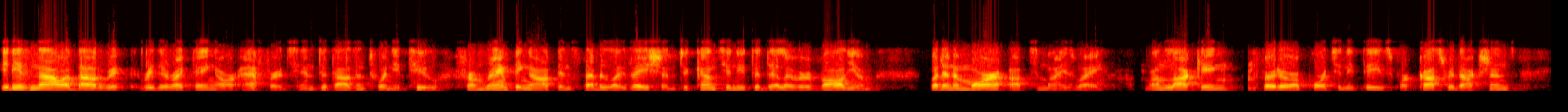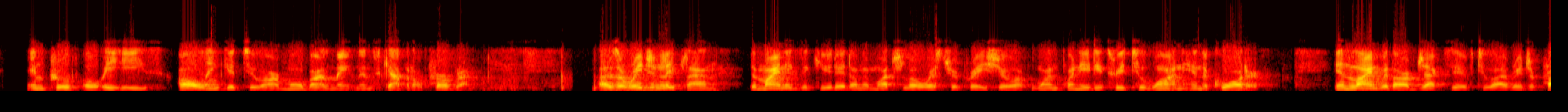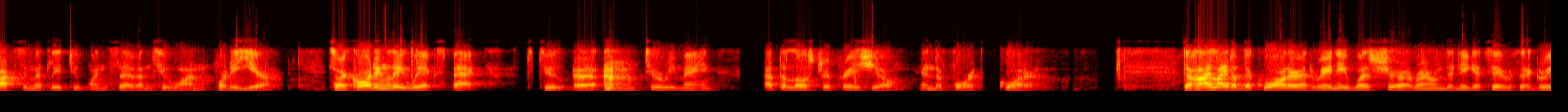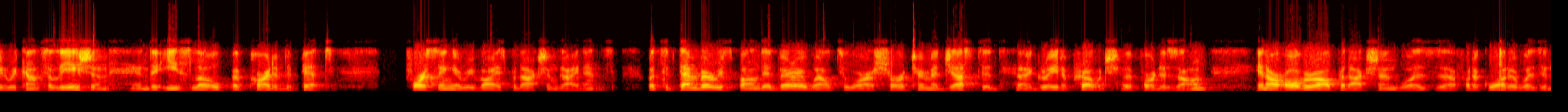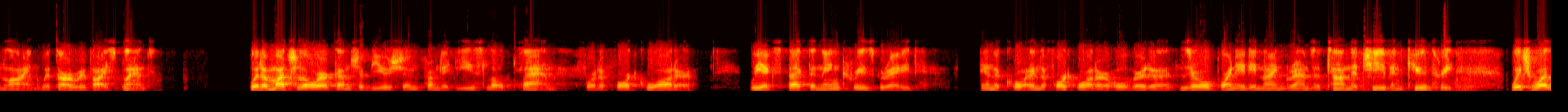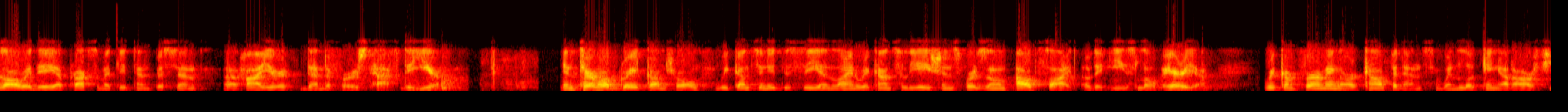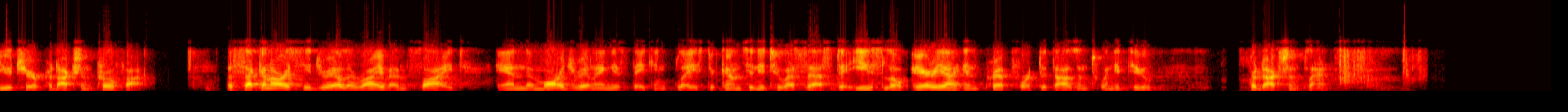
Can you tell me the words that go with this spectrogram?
It is now about redirecting our efforts in 2022 from ramping up and stabilization to continue to deliver volume, but in a more optimized way, unlocking further opportunities for cost reductions, improved OEEs, all linked to our mobile maintenance capital program. As originally planned, the mine executed on a much lower strip ratio of 1.83 to 1 in the quarter, in line with our objective to average approximately 2.7 to 1 for the year. So Accordingly, we expect to to remain at the low strip ratio in the fourth quarter. The highlight of the quarter at Rainy was sure around the negative uh, grade reconciliation in the East Lobe part of the pit, forcing a revised production guidance. September responded very well to our short-term adjusted uh, grade approach for the zone, and our overall production was uh, for the quarter was in line with our revised plans. With a much lower contribution from the East Lobe plan for the fourth quarter, we expect an increased grade in the fourth quarter over the 0.89 grams a ton achieved in Q3, which was already approximately 10% uh, higher than the first half of the year. In terms of grade control, we continue to see in-line reconciliations for zones outside of the East Lobe area, reconfirming our confidence when looking at our future production profile. A second RC drill arrived on site, and more drilling is taking place to continue to assess the East Lobe area and prep for 2022 production plan.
